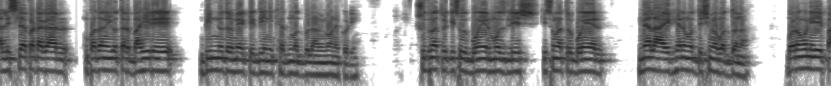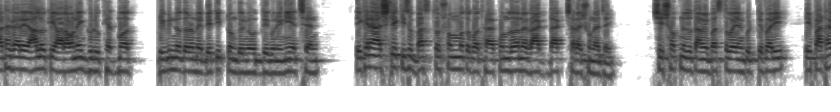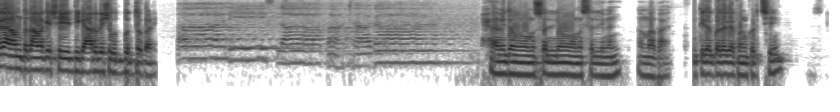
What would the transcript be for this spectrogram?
আল ইসলাম পাঠাগার গতানুগতার বাহিরে ভিন্ন ধর্মে একটি দিনই খেদমত বলে আমি মনে করি। শুধুমাত্র কিছু বইয়ের মজলিস, কিছুমাত্র বইয়ের মেলা এর মধ্যে সীমাবদ্ধ না। বরং উনি এই পাঠাগারের আলোকে আর অনেকগুলো খেদমত বিভিন্ন ধর্মের ব্যতিক্রম ধর্মীয় উদ্যোগ উনি নিয়েছেন। এখানে আসলে কিছু বাস্তবসম্মত কথা, কোন ধরনের রাগ ডাক ছাড়া শোনা যায়। সেই স্বপ্ন যাতে আমি বাস্তবায়ন করতে পারি, এই পাঠাগার অন্তত আমাকে সেই দিকে আরও বেশি উদ্বুদ্ধ করে। কৃতজ্ঞতা জ্ঞাপন করছি।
